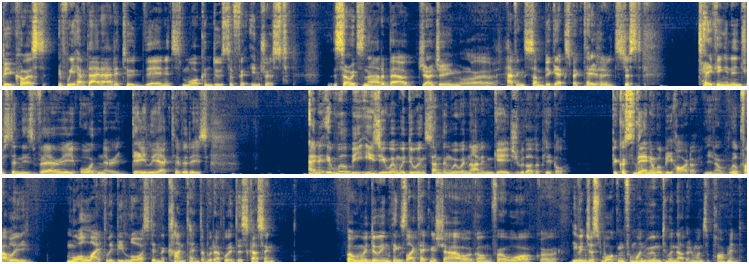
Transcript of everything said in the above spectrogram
Because if we have that attitude, then it's more conducive for interest. So it's not about judging or having some big expectation. It's just taking an interest in these very ordinary daily activities. And it will be easier when we're doing something where we're not engaged with other people, because then it will be harder. You know, we'll probably more likely be lost in the content of whatever we're discussing. But when we're doing things like taking a shower, or going for a walk, or even just walking from one room to another in one's apartment,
